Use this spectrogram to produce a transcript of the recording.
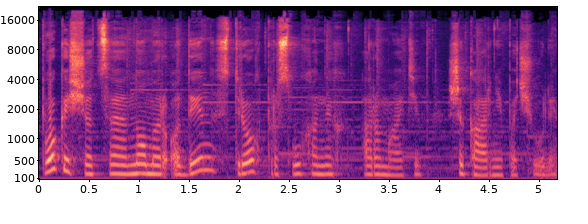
Поки що це номер один з трьох прослуханих ароматів. Шикарні пачулі.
